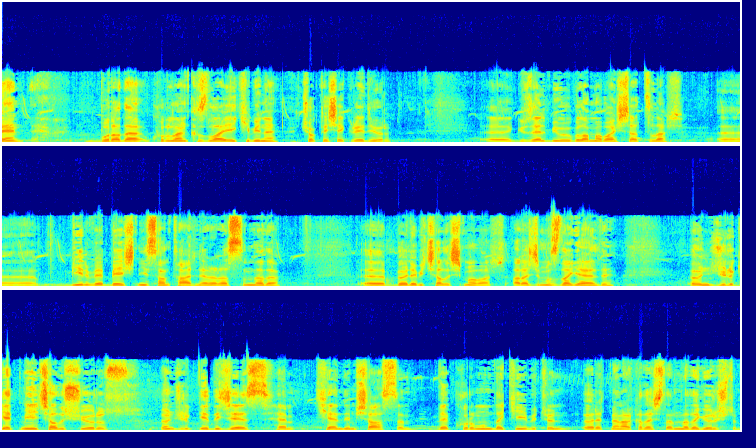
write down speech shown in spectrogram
Ben burada kurulan Kızılay ekibine çok teşekkür ediyorum. Ee, güzel bir uygulama başlattılar. Ee, 1 ve 5 Nisan tarihleri arasında da e, böyle bir çalışma var. Aracımız da geldi. Öncülük etmeye çalışıyoruz. Öncülük edeceğiz. Hem kendim şahsım ve kurumumdaki bütün öğretmen arkadaşlarımla da görüştüm.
